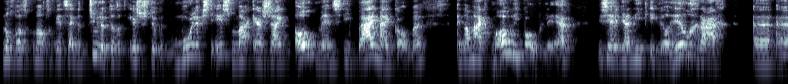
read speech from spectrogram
nog wat, wat ik net zei, natuurlijk dat het eerste stuk het moeilijkste is. Maar er zijn ook mensen die bij mij komen. En dan maak ik me ook niet populair. Die zeggen, ja Niek, ik wil heel graag uh, uh,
